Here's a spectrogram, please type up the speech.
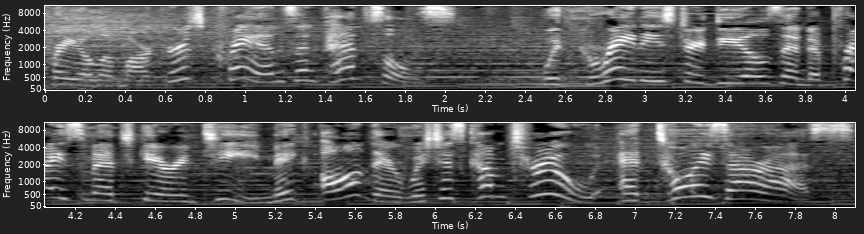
Crayola markers, crayons, and pencils. With great Easter deals and a price match guarantee, make all their wishes come true at Toys R Us.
